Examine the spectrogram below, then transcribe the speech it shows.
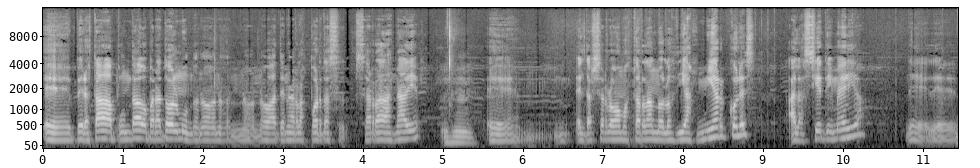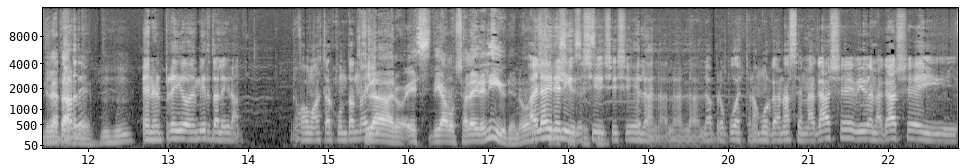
Eh, pero está apuntado para todo el mundo, no, no, no, va a tener las puertas cerradas nadie. Eh, el taller lo vamos a estar dando los días miércoles a las 7 y media de, la, tarde, en el predio de Mirta Legrand. Nos vamos a estar juntando ahí. Claro, es, digamos, al aire libre, ¿no? Al aire libre, sí, sí, sí, la, la, propuesta. La murga nace en la calle, vive en la calle y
